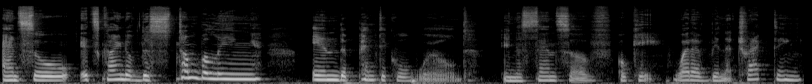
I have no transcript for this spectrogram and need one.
And so it's kind of the stumbling in the pentacle world in a sense of, okay, what I've been attracting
